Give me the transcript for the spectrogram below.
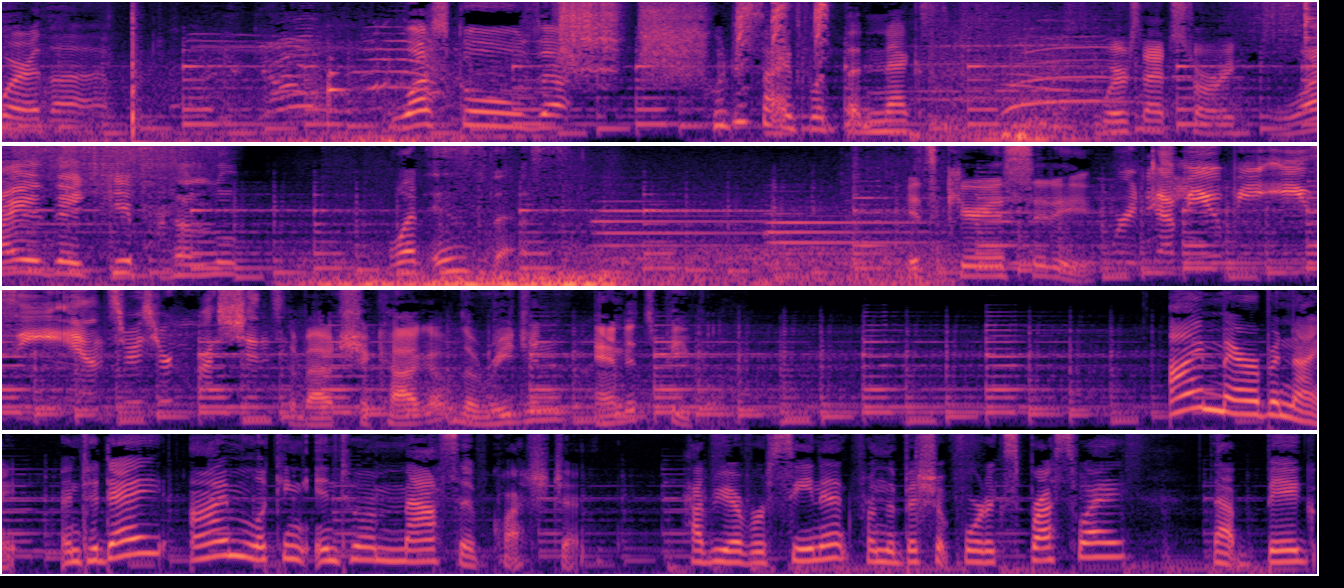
were the. What schools? Uh, Who decides what the next. Where's that story? Why they keep the loop? What is this? It's Curious City. Where WBEZ answers your questions about Chicago, the region, and its people. I'm Maribel Knight, and today I'm looking into a massive question. Have you ever seen it from the Bishop Ford Expressway? That big,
